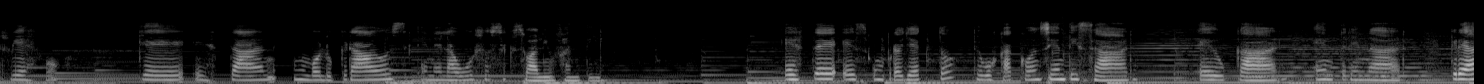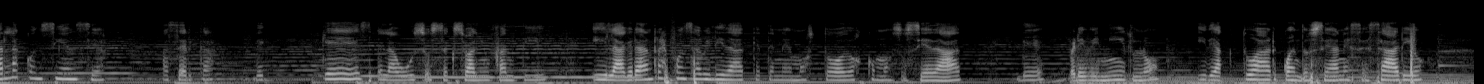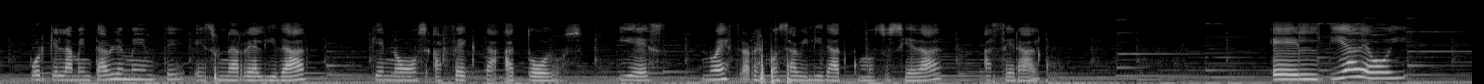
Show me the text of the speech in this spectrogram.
riesgo que están involucrados en el abuso sexual infantil. Este es un proyecto que busca concientizar, educar, entrenar, crear la conciencia acerca de qué es el abuso sexual infantil y la gran responsabilidad que tenemos todos como sociedad de prevenirlo y de actuar cuando sea necesario, porque lamentablemente es una realidad que nos afecta a todos y es nuestra responsabilidad como sociedad hacer algo. El día de hoy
